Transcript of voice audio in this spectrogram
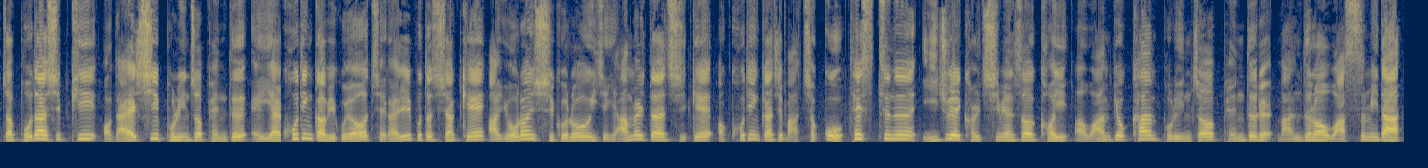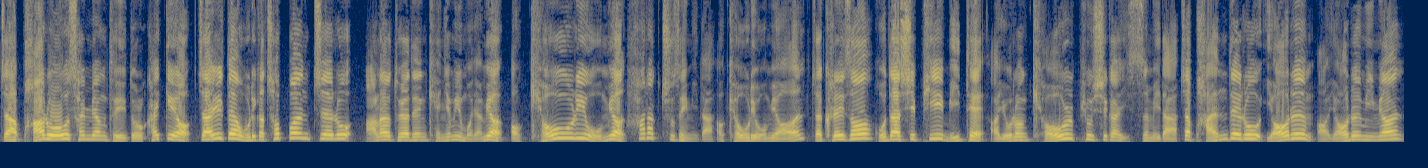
자 보다시피 어, 날씨 볼린저 밴드 AR 코딩 값이고요. 제가 1부터 시작해 아 요런 식으로 이제 야물따지게 어, 코딩까지 마쳤고 테스트는 2주에 걸치면서 거의 아, 완벽한 볼린저 밴드를 만들어 왔습니다. 자 바로 설명드리도록 할게요. 자 일단 우리가 첫 번째로 알아둬야 되는 개념이 뭐냐면 어, 겨울이 오면 하락 추세입니다. 어, 겨울이 오면. 자 그래서 보다시피 밑에 아, 요런 겨울 표시가 있습니다. 자 반대로 여름 어, 여름이면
